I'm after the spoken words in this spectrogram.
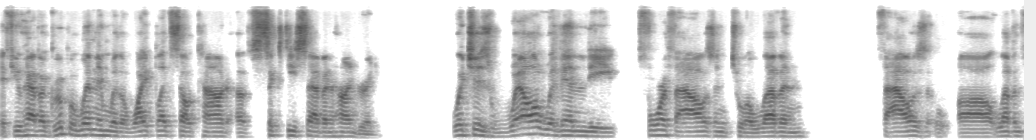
if you have a group of women with a white blood cell count of 6,700, which is well within the 4,000 to 11,000 uh, 11,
